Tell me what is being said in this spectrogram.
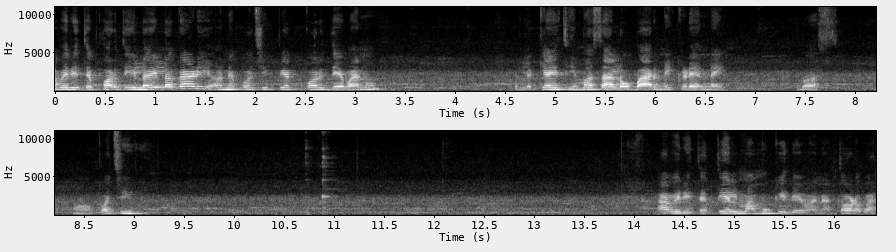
આવી રીતે ફરતી લઈ લગાડી અને પછી પેક કરી દેવાનું. એટલે ક્યાંયથી મસાલો બહાર નીકળે નહીં. બસ. પછી આવી રીતે તેલમાં મૂકી દેવાના તળવા.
